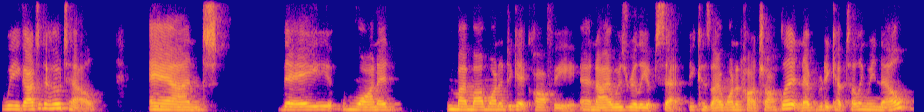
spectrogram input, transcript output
we got to the hotel and they wanted my mom wanted to get coffee and I was really upset because I wanted hot chocolate and everybody kept telling me no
